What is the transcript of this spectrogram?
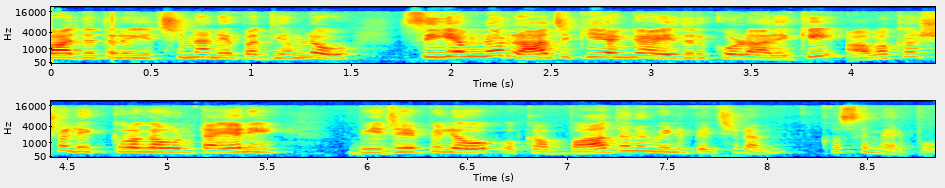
బాధ్యతలు ఇచ్చిన నేపథ్యంలో సీఎంను రాజకీయంగా ఎదుర్కోవడానికి అవకాశాలు ఎక్కువగా ఉంటాయని బీజేపీలో ఒక వాదన వినిపించడం కొసమెరుపు.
